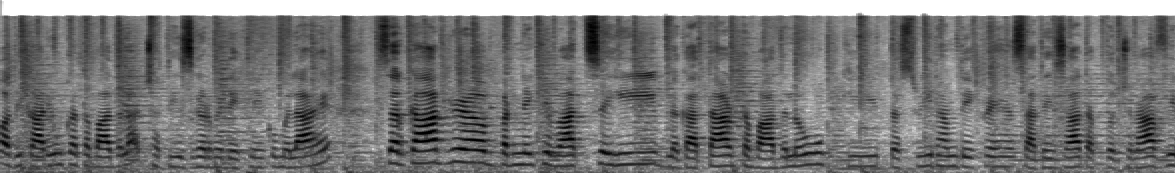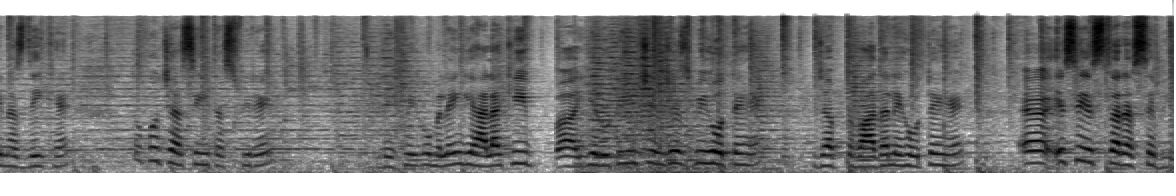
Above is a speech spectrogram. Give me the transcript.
अधिकारियों का तबादला छत्तीसगढ़ में देखने को मिला है। सरकार बनने के बाद से ही लगातार तबादलों की तस्वीर हम देख रहे हैं। साथ ही साथ अब तो चुनाव भी नज़दीक है। तो कुछ ऐसी ही तस्वीरें देखने को मिलेंगी। हालाँकि ये रूटीन चेंजेस भी होते हैं, जब तबादले होते हैं इसे इस तरह से भी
